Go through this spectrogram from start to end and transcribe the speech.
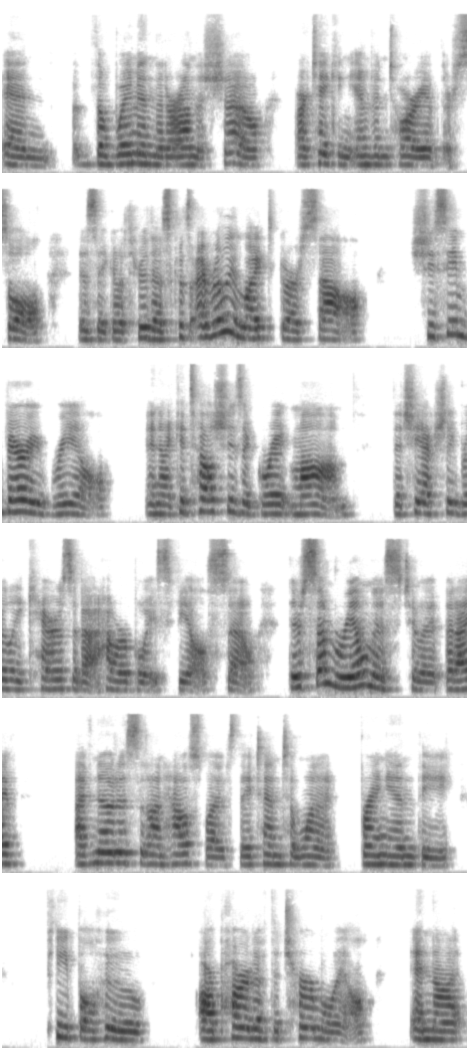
and the women that are on the show are taking inventory of their soul as they go through this because I really liked Garcelle. She seemed very real, and I could tell she's a great mom that she actually really cares about how her boys feel. So there's some realness to it, but I've I've noticed that on Housewives they tend to want to bring in the people who are part of the turmoil and not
